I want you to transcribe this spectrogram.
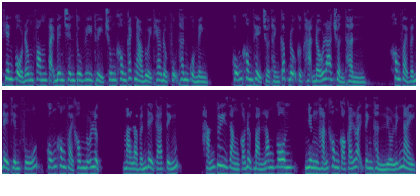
thiên cổ đông phong tại bên trên tu vi thủy chung không cách nào đuổi theo được phụ thân của mình. Cũng không thể trở thành cấp độ cực hạn đấu la chuẩn thần. Không phải vấn đề thiên phú, cũng không phải không nỗ lực, mà là vấn đề cá tính. Hắn tuy rằng có được bàn long côn, nhưng hắn không có cái loại tinh thần liều lĩnh này.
